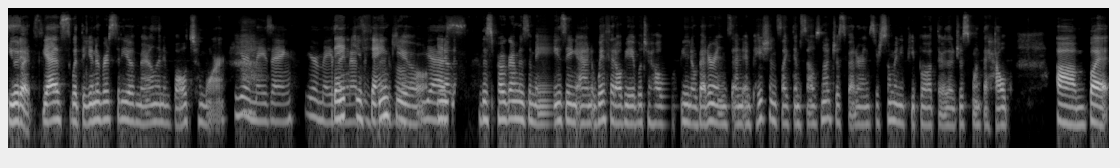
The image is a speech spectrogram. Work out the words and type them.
Therapeutics. Yes, with the University of Maryland in Baltimore. You're amazing. You're amazing. Thank That's you. Incredible. Thank you. Yes. You know, this, this, program is amazing, and with it, I'll be able to help you know veterans and, and patients like themselves. Not just veterans. There's so many people out there that just want the help. Um, but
